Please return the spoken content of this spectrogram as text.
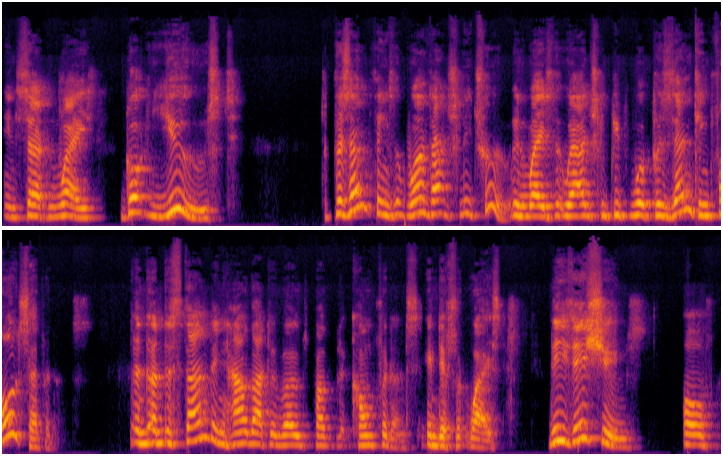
in certain ways, got used to present things that weren't actually true in ways that were actually people were presenting false evidence and understanding how that erodes public confidence in different ways. These issues of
